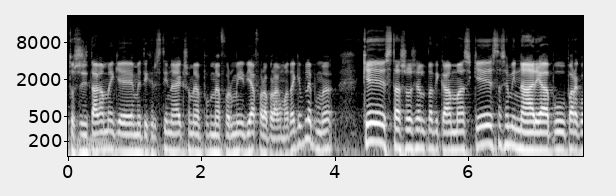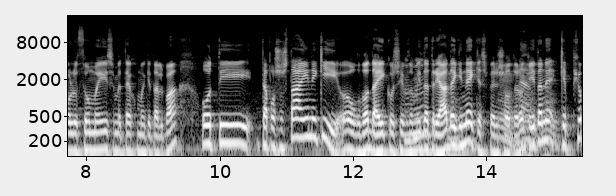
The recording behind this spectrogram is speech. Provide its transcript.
το συζητάγαμε και με τη Χριστίνα έξω με, με αφορμή διάφορα πράγματα και βλέπουμε και στα social τα δικά μας και στα σεμινάρια που παρακολουθούμε ή συμμετέχουμε κτλ. ότι τα ποσοστά είναι εκεί, 80, 20, 70, 30 γυναίκες περισσότερο Ναι. και ήταν και πιο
